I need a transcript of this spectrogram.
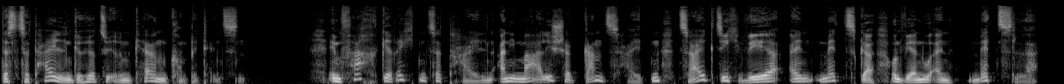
Das Zerteilen gehört zu ihren Kernkompetenzen. Im fachgerechten Zerteilen animalischer Ganzheiten zeigt sich, wer ein Metzger und wer nur ein Metzler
